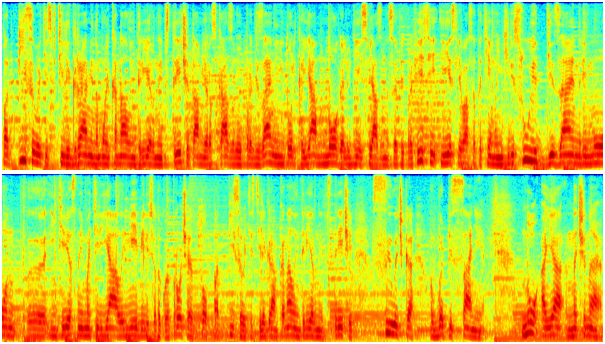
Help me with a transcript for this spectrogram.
Подписывайтесь в Телеграме на мой канал «Интерьерные встречи». Там я рассказываю про дизайн, и не только я, много людей связаны с этой профессией. И если вас эта тема интересует, дизайн, ремонт, э, интересные материалы, мебель и все такое прочее, то подписывайтесь в Телеграм-канал «Интерьерные встречи». Ссылочка в описании. Ну, а я начинаю.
